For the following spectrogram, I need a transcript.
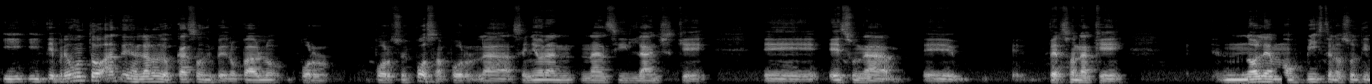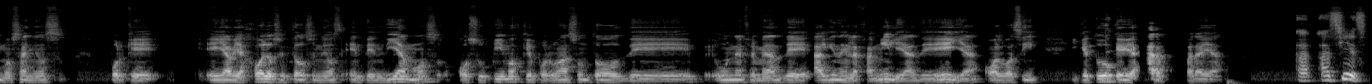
y, te pregunto, antes de hablar de los casos de Pedro Pablo, por, por su esposa, por la señora Nancy Lange, que eh, es una eh, persona que no le hemos visto en los últimos años porque ella viajó a los Estados Unidos, entendíamos o supimos que por un asunto de una enfermedad de alguien en la familia, de ella o algo así, y que tuvo que viajar para allá. Así es.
